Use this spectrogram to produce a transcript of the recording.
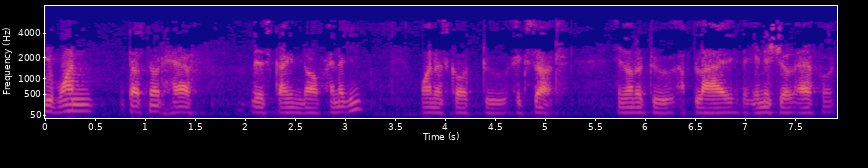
If one does not have this kind of energy, one has got to exert in order to apply the initial effort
